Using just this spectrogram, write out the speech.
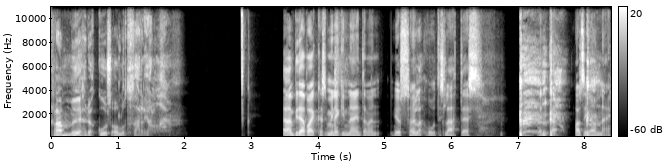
Grammy-ehdokkuus ollut tarjolla. Tämä pitää paikkansa. Minäkin näin tämän jossain Kyllä. uutislähteessä, että asia on näin.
